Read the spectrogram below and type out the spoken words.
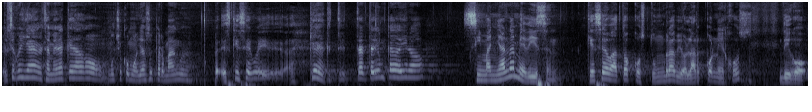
Ese güey ya se me había quedado mucho como ya Superman, güey. Es que ese güey... ay, ¿Qué? ¿Que te- te- ¿Traía un pedo ahí, no? Si mañana me dicen que ese vato acostumbra a violar conejos, digo,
